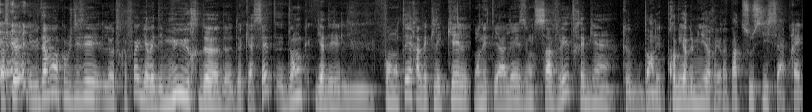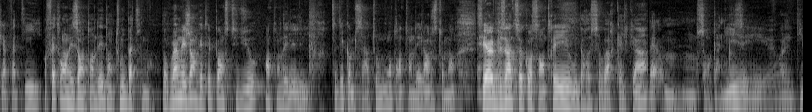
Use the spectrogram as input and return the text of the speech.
parce que, évidemment, comme je disais l'autre fois, il y avait des murs de, cassettes, et donc il y a des volontaires avec lesquels on était à l'aise et on savait très bien que dans les premières demi-heures, il n'y aurait pas de soucis, c'est après avec la fatigue. En fait, on les entendait dans tout le bâtiment. Donc même les gens qui n'étaient pas en studio entendaient les livres. C'était comme ça, tout le monde entendait l'enregistrement. S'il y avait besoin de se concentrer ou de recevoir quelqu'un, ben, on, s'organise et euh, voilà, il dit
